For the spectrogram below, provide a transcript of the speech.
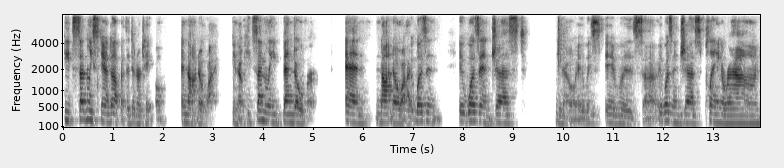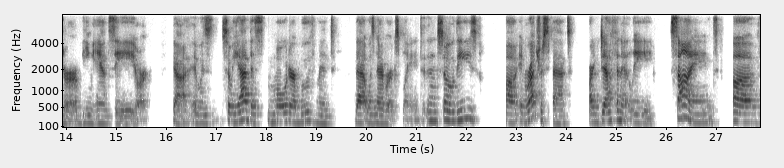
he'd suddenly stand up at the dinner table and not know why. You know, he'd suddenly bend over and not know why. It wasn't, it wasn't just, you know, it was, it was, uh, it wasn't just playing around or being antsy or, yeah, it was, so he had this motor movement that was never explained. And so these, uh, in retrospect, are definitely signs of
